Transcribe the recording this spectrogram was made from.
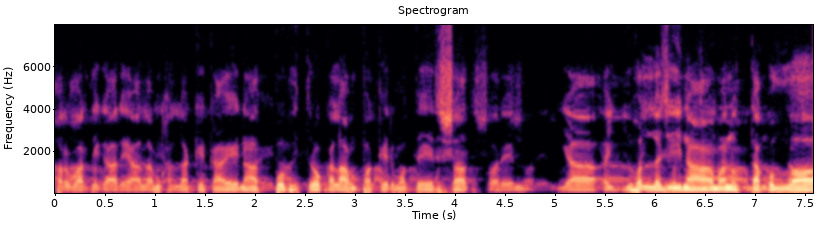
পরওয়ারদিগারে আলম খাল্লাকে কায়নাত পবিত্র কালাম পাকের মধ্যে ইরশাদ করেন ইয়া আইয়ুহাল্লাযীনা আমানুত্তাকুল্লাহ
